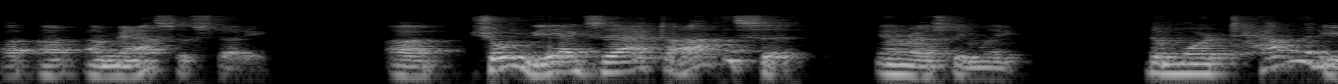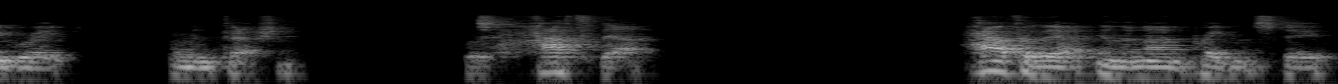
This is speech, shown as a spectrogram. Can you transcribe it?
a, a massive study uh, showing the exact opposite interestingly, the mortality rate from infection was half that, half of that in the non pregnant state.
